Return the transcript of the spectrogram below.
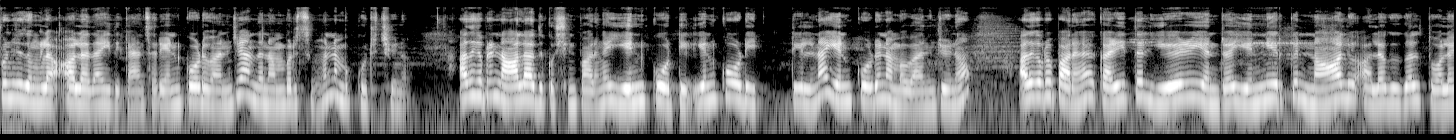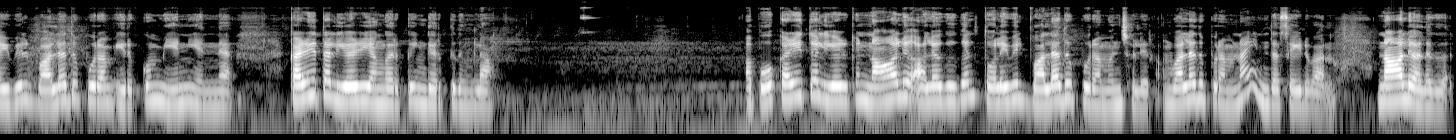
புரிஞ்சுதுங்களா? அவ்வளோதான் இது கேன்சர் என்கோடு வரைஞ்சி அந்த நம்பர்ஸுங்க நம்ம குறிச்சிடணும் அதுக்கப்புறம் நாலாவது கொஷின் பாருங்கள் என்கோட்டில் என்கோடிட்டில்னா என்கோடு நம்ம வரைஞ்சிடணும். அதுக்கப்புறம் பாருங்கள் கழித்தல் ஏழு என்ற எண்ணிற்கு நாலு அலகுகள் தொலைவில் வலது புறம் இருக்கும் எண் என்ன? கழித்தல் ஏழு எங்கே இருக்குது இங்கே இருக்குதுங்களா? அப்போது கழித்தல் ஏழுக்கு நாலு அலகுகள் தொலைவில் வலது புறம்னு சொல்லியிருக்காங்க. வலது புறம்னா இந்த சைடு வரணும். நாலு அலகுகள்.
